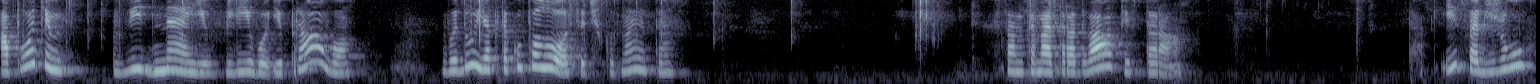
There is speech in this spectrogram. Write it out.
а потім від неї вліво і право веду як таку полосочку, знаєте, сантиметра два, півтора. Так, і саджу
